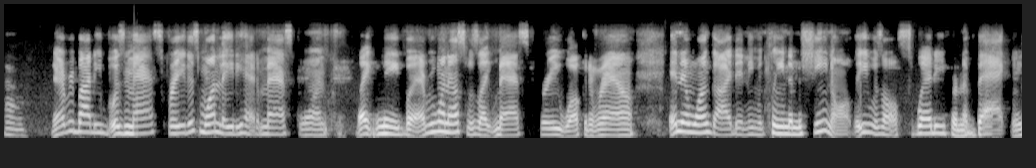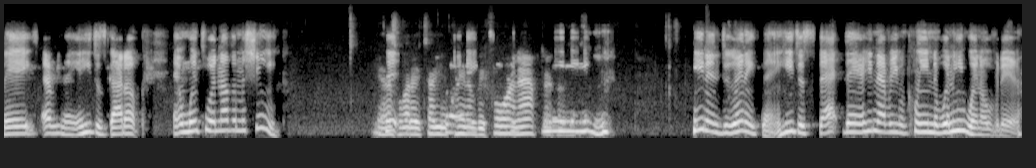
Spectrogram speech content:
Oh. Everybody was mask free. This one lady had a mask on, like me, but everyone else was like mask free, walking around. And then one guy didn't even clean the machine off. He was all sweaty from the back, legs, everything. And he just got up and went to another machine. Yeah, that's why they tell you clean them before and after. He didn't do anything. He just sat there. He never even cleaned it when he went over there.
